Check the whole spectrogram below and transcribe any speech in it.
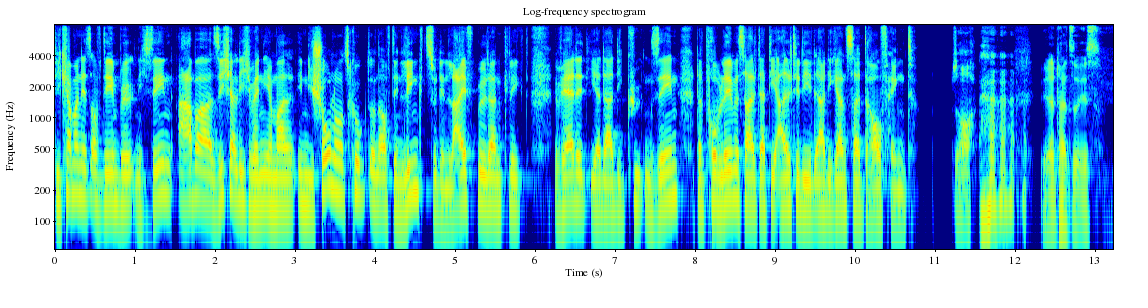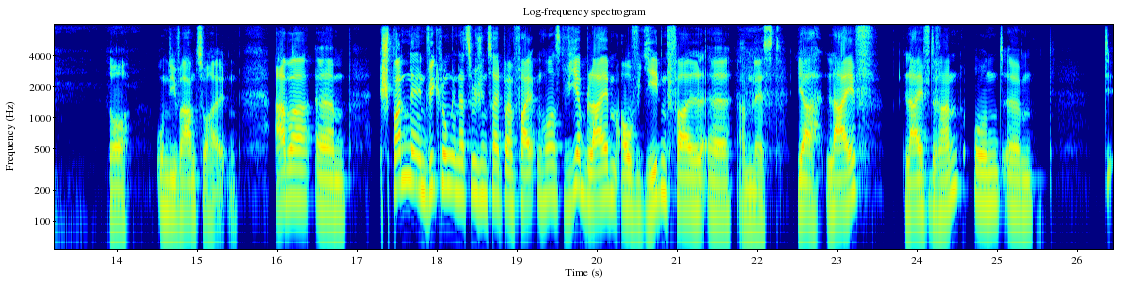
Die kann man jetzt auf dem Bild nicht sehen, aber sicherlich, wenn ihr mal in die Shownotes guckt und auf den Link zu den Live-Bildern klickt, werdet ihr da die Küken sehen. Das Problem ist halt, dass die alte, die da die ganze Zeit draufhängt. So, Wie das halt so ist. so, um die warm zu halten. Aber ähm, spannende Entwicklung in der Zwischenzeit beim Falkenhorst. Wir bleiben auf jeden Fall äh, Am Nest. ja, live, live dran. Und ähm, die,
